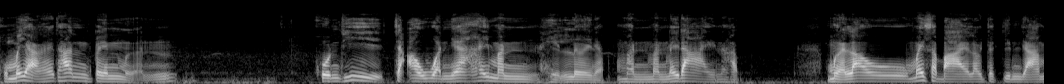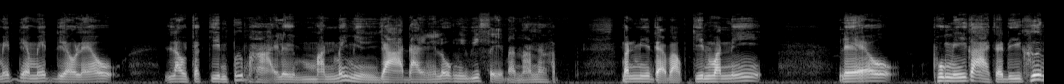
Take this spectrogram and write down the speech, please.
ผมไม่อยากให้ท่านเป็นเหมือน คนที่จะเอาวันนี้ให้มันเห็นเลยเนี่ย มันมันไม่ได้นะครับ เหมือนเราไม่สบายเราจะกินยาเม็ดเดียวเม็ดเดียวแล้ว เราจะกินปุ๊บหายเลย มันไม่มียาใดในโลกนี้วิเศษแบบนั้นนะครับ มันมีแต่แบบกินวันนี้ แล้วพรุ่งนี้ก็อาจจะดีขึ้น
